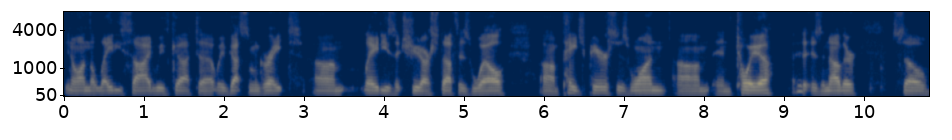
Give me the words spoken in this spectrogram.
you know on the ladies' side we've got uh, we've got some great um, ladies that shoot our stuff as well. Um, Paige Pearce is one, and Toja is another. So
